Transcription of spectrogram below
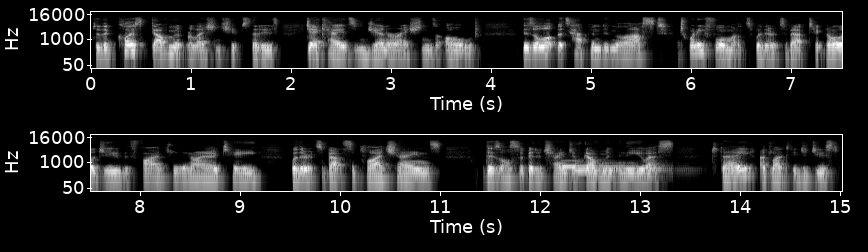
to the close government relationships that is decades and generations old. There's a lot that's happened in the last 24 months, whether it's about technology with 5G and IoT, whether it's about supply chains. There's also been a change of government in the US. Today, I'd like to introduce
